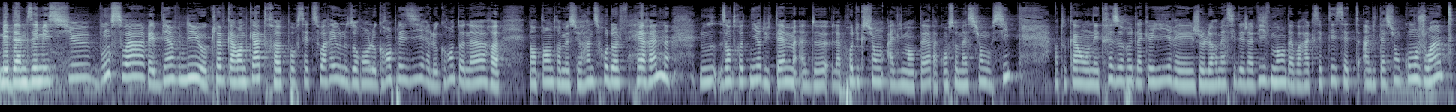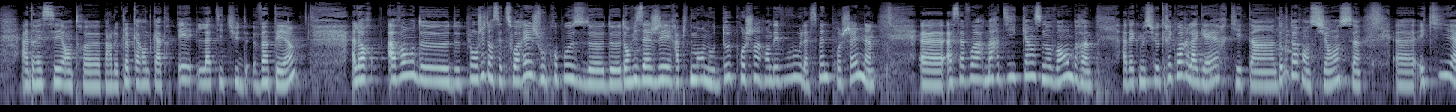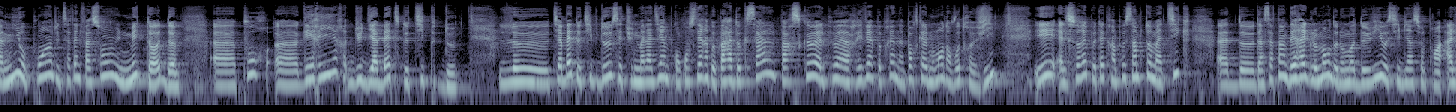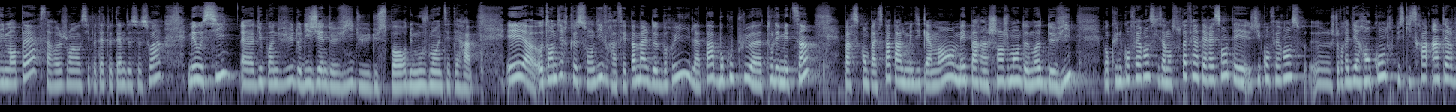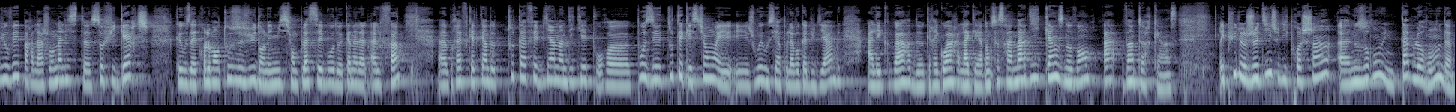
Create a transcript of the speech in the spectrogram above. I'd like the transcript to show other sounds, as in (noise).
Mesdames et messieurs, bonsoir et bienvenue au Club 44 pour cette soirée où nous aurons le grand plaisir et le grand honneur d'entendre Monsieur Hans-Rudolf Herren nous entretenir du thème de la production alimentaire, la consommation aussi. En tout cas, on est très heureux de l'accueillir et je le remercie déjà vivement d'avoir accepté cette invitation conjointe adressée entre, par le Club 44 et Latitude 21. Alors, avant de, plonger dans cette soirée, je vous propose d'envisager rapidement nos deux prochains rendez-vous la semaine prochaine. Euh, à savoir mardi 15 novembre avec Monsieur Grégoire Laguerre, qui est un docteur en sciences euh, et qui a mis au point d'une certaine façon une méthode pour guérir du diabète de type 2. Le diabète de type 2, c'est une maladie qu'on considère un peu paradoxale parce qu'elle peut arriver à peu près à n'importe quel moment dans votre vie et elle serait peut-être un peu symptomatique euh, d'un certain dérèglement de nos modes de vie, aussi bien sur le plan alimentaire, ça rejoint aussi peut-être le thème de ce soir, mais aussi euh, du point de vue de l'hygiène de vie, du, sport, du mouvement, etc. Et euh, autant dire que son livre a fait pas mal de bruit, il n'a pas beaucoup plu à tous les médecins parce qu'on passe pas par le médicament, mais par un changement de mode de vie. Donc une conférence qui s'annonce tout à fait intéressante et je dis conférence, je devrais dire rencontre, puisqu'il sera interviewé par la journaliste Sophie Gertsch, que vous avez probablement tous vu dans l'émission Placebo de Canal Alpha. bref, quelqu'un de tout à fait bien indiqué pour euh, poser toutes les questions et, jouer aussi un peu l'avocat du diable à l'égard de Grégoire Laguerre. Donc ce sera mardi 15 novembre à 20h15. Et puis le jeudi, jeudi prochain, euh, nous aurons une table ronde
